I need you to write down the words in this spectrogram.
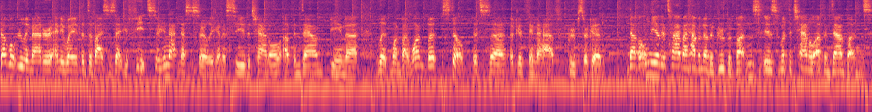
that won't really matter anyway. The device is at your feet, so you're not necessarily going to see the channel up and down being uh, lit one by one, but still, it's uh, a good thing to have. Groups are good. Now the only other time I have another group of buttons is with the channel up and down buttons.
